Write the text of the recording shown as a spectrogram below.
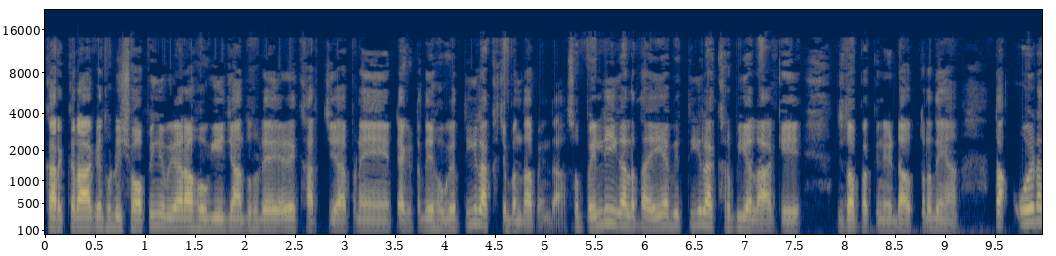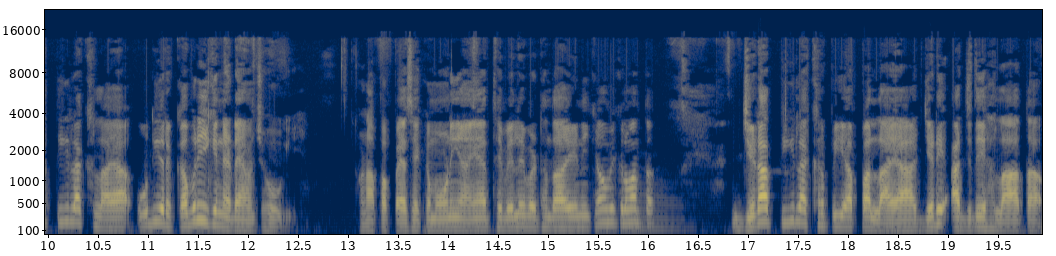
ਕਰ ਕਰਾ ਕੇ ਤੁਹਾਡੀ ਸ਼ਾਪਿੰਗ ਵਗੈਰਾ ਹੋ ਗਈ ਜਾਂ ਤੁਹਾਡੇ ਜਿਹੜੇ ਖਰਚੇ ਆਪਣੇ ਟਿਕਟ ਦੇ ਹੋ ਗਏ 30 ਲੱਖ ਚ ਬੰਦਾ ਪੈਂਦਾ। ਸੋ ਪਹਿਲੀ ਗੱਲ ਤਾਂ ਇਹ ਆ ਵੀ 30 ਲੱਖ ਰੁਪਈਆ ਲਾ ਕੇ ਜਦੋਂ ਆਪਾਂ ਕੈਨੇਡਾ ਉਤਰਦੇ ਆ, ਤਾਂ ਉਹ ਜਿਹੜਾ 30 ਲੱਖ ਲਾਇਆ, ਉਹਦੀ ਰਿਕਵਰੀ ਕਿੰਨੇ ਟਾਈਮ ਚ ਹੋਊਗੀ ਹੁਣ ਆਪਾਂ ਪੈਸੇ ਕਮਾਉਣੇ ਆਏ ਆ, ਇੱਥੇ ਵਿਹਲੇ ਬੈਠਣ ਦਾ ਇਹ ਨਹੀਂ ਕਿਉਂ ਵੀ ਕੁਲਵੰਤ? ਜਿਹੜਾ 30 ਲੱਖ ਰੁਪਈਆ ਆਪਾਂ ਲਾਇਆ, ਜਿਹੜੇ ਅੱਜ ਦੇ ਹਾਲਾਤ ਆ,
